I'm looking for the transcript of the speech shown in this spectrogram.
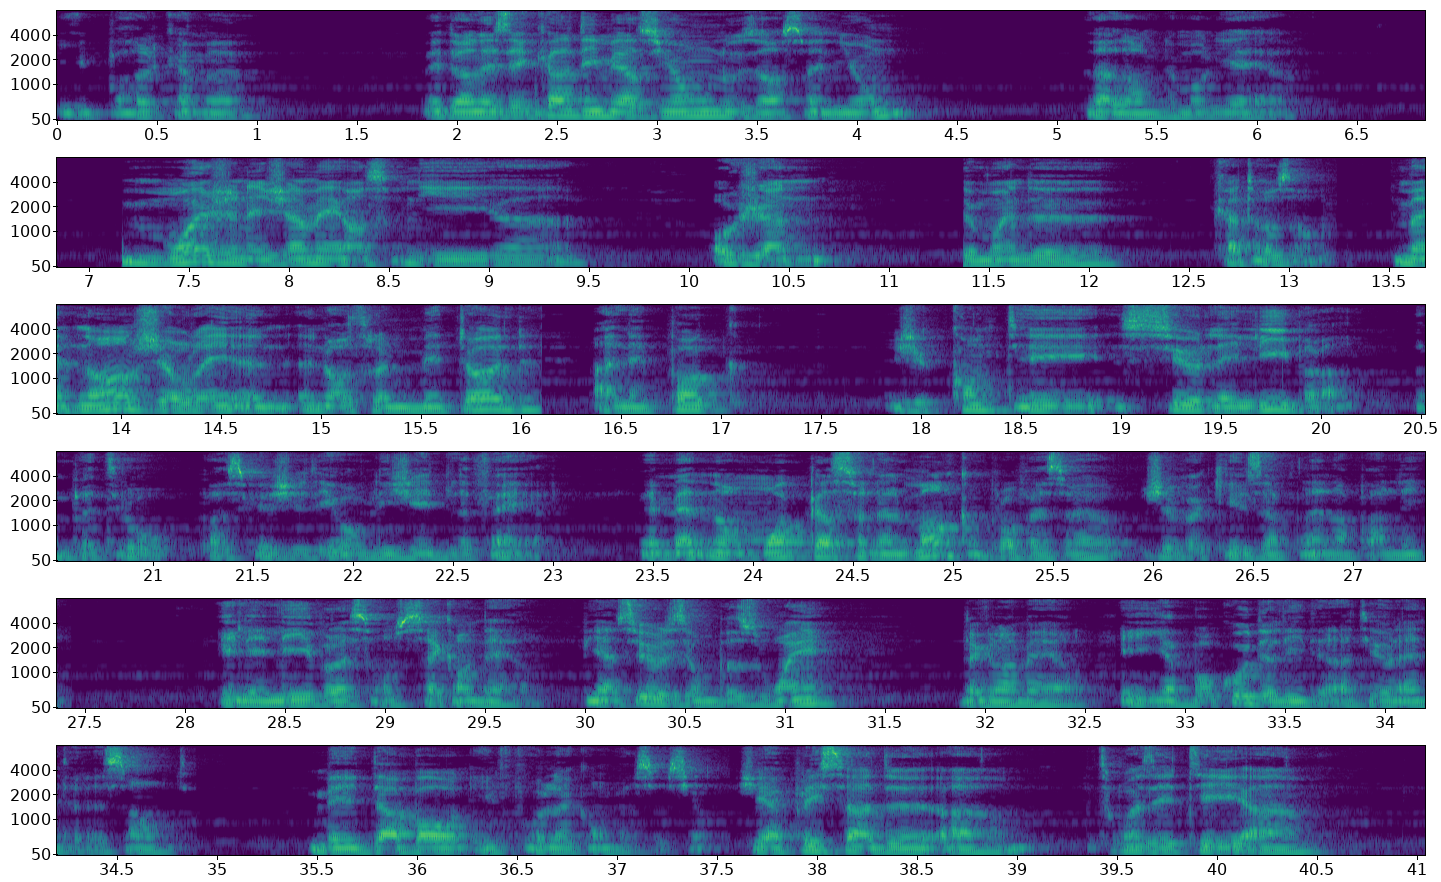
ils parlent comme eux. Mais dans les écoles d'immersion, nous enseignons la langue de Molière. Moi, je n'ai jamais enseigné euh, aux jeunes de moins de 14 ans. Maintenant, j'aurais une, autre méthode. À l'époque, je comptais sur les livres un peu trop parce que j'étais obligé de le faire. Mais maintenant, moi personnellement, comme professeur, je veux qu'ils apprennent à parler. Et les livres sont secondaires. Bien sûr, ils ont besoin de grammaire. Et il y a beaucoup de littérature intéressante. Mais d'abord, il faut la conversation. J'ai appris ça de euh, trois étés à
